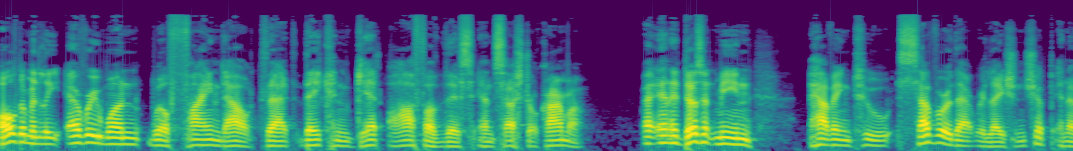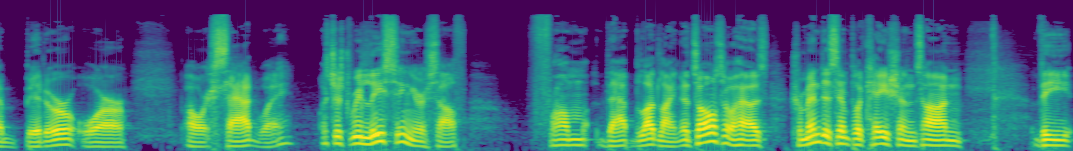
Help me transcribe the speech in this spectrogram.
Ultimately, everyone will find out that they can get off of this ancestral karma. And it doesn't mean having to sever that relationship in a bitter or, or sad way. It's just releasing yourself from that bloodline. It also has tremendous implications on the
